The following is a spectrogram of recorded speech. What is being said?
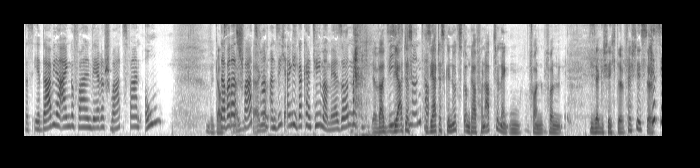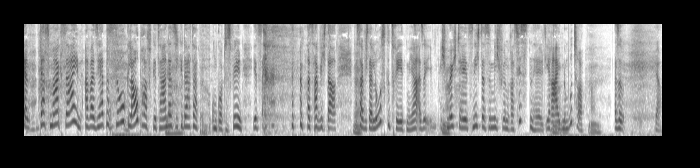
was ihr da wieder eingefallen wäre, Schwarzfahren. Oh, da war das Schwarzfahren an sich eigentlich gar kein Thema mehr, sondern ja, weil wie sie, hat es, sie hat es genutzt, um davon abzulenken, von, von dieser Geschichte. Verstehst du? Christian, das mag sein, aber sie hat es so glaubhaft getan, ja, dass ich gedacht habe, um Gottes Willen, jetzt, was habe ich da, was ja. habe ich da losgetreten? Ja, also ich ja. möchte ja jetzt nicht, dass sie mich für einen Rassisten hält, ihre Nein. eigene Mutter. Nein. Also, ja.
